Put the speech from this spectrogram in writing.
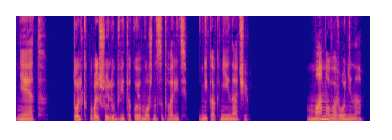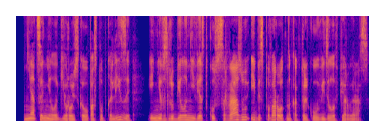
Нет, только по большой любви такое можно сотворить, никак не иначе. Мама Воронина не оценила геройского поступка Лизы и не взлюбила невестку сразу и бесповоротно, как только увидела в первый раз.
